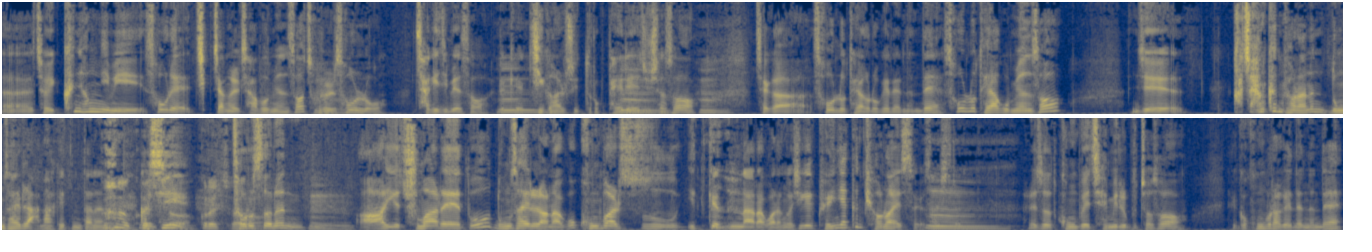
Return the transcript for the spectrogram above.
에, 저희 큰 형님이 서울에 직장을 잡으면서 저를 음. 서울로 자기 집에서 이렇게 음. 기가할 수 있도록 배려해 음. 주셔서 음. 제가 서울로 대학을 오게 됐는데 서울로 대학 오면서 이제 가장 큰 변화는 농사일을 안 하게 된다는 그렇죠. 것이 그렇죠. 저로서는 음. 아 이게 주말에도 농사일을 안 하고 공부할 수 있겠나라고 하는 것이 이게 굉장히 큰 변화였어요 사실은. 음. 그래서 공부에 재미를 붙여서 이거 공부를 하게 됐는데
